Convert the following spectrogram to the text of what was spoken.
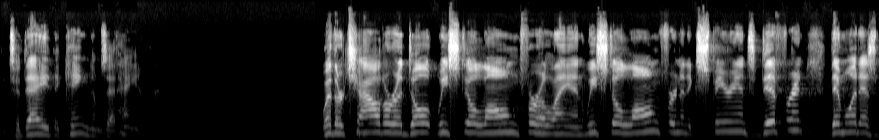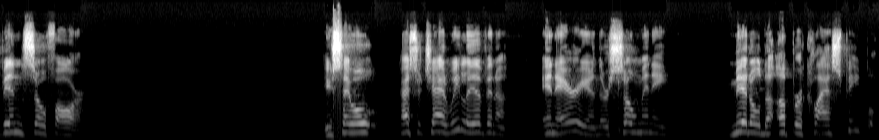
And today, the kingdom's at hand. Whether child or adult, we still long for a land. We still long for an experience different than what has been so far. You say, well, Pastor Chad, we live in a, an area and there's so many middle to upper class people.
